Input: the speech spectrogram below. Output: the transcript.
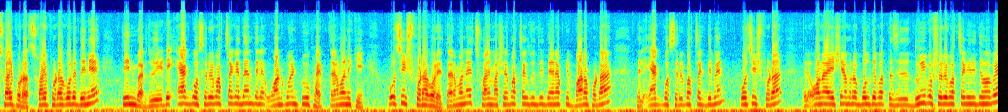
ছয় ফোঁটা ছয় ফোঁটা করে দিনে তিনবার। যদি এটি এক বছরের বাচ্চাকে দেন, তাহলে ওয়ান পয়েন্ট টু ফাইভ তার মানে কি? পঁচিশ ফোঁটা করে। তার মানে ছয় মাসের বাচ্চাকে যদি দেন আপনি বারো ফোঁটা, তাহলে এক বছরের বাচ্চাকে দিবেন পঁচিশ ফোঁটা। তাহলে অনায়াসে আমরা বলতে পারতেছি যে দুই বছরের বাচ্চাকে দিতে হবে।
